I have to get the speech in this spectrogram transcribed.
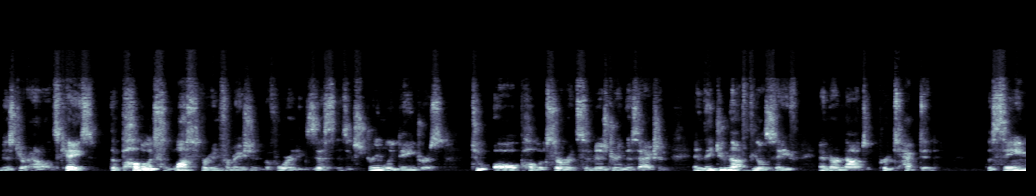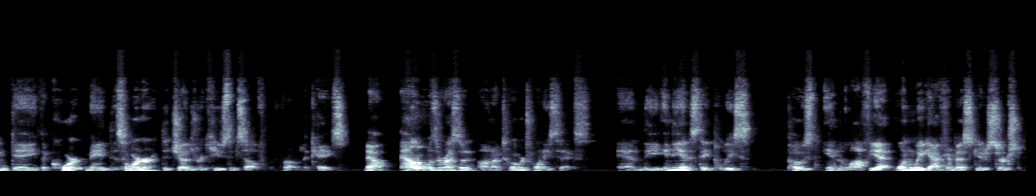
Mr. Allen's case. The public's lust for information before it exists is extremely dangerous to all public servants administering this action, and they do not feel safe and are not protected. The same day the court made this order, the judge recused himself from the case. Now, Allen was arrested on October 26, and the Indiana State Police post in Lafayette one week after investigators searched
